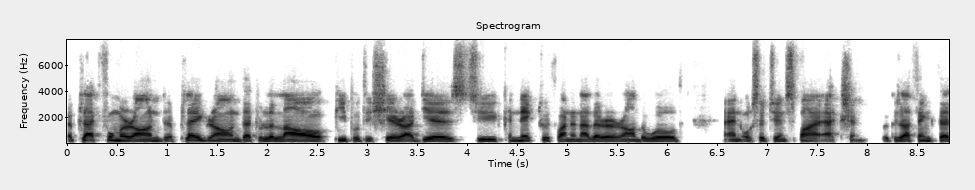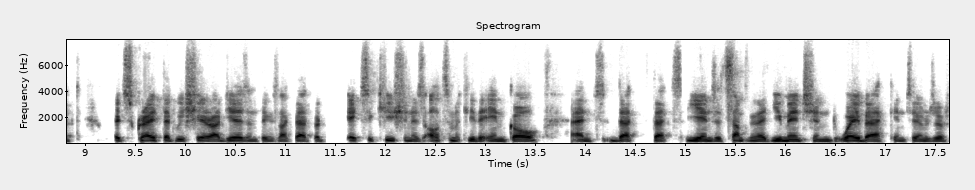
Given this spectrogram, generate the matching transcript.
a platform around a playground that will allow people to share ideas, to connect with one another around the world, and also to inspire action. Because I think that it's great that we share ideas and things like that, but execution is ultimately the end goal. And that that Jens, it's something that you mentioned way back in terms of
